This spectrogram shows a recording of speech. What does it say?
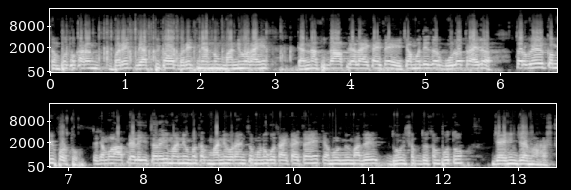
संपवतो कारण बरेच व्यासपीठावर बरेच ज्ञान मान्यवर आहेत. त्यांना सुद्धा आपल्याला ऐकायचं आहे याच्यामध्ये जर बोलत राहिलं तर वेळ कमी पडतो. त्याच्यामुळे आपल्याला इतरही मान्य मान्यवरांचं मनोगत ऐकायचं आहे. त्यामुळे मी माझे दोन शब्द संपवतो. जय हिंद जय महाराष्ट्र.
